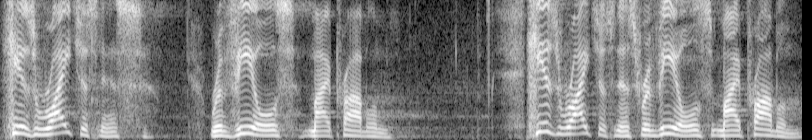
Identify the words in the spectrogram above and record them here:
His righteousness reveals my problem. His righteousness reveals my problem.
